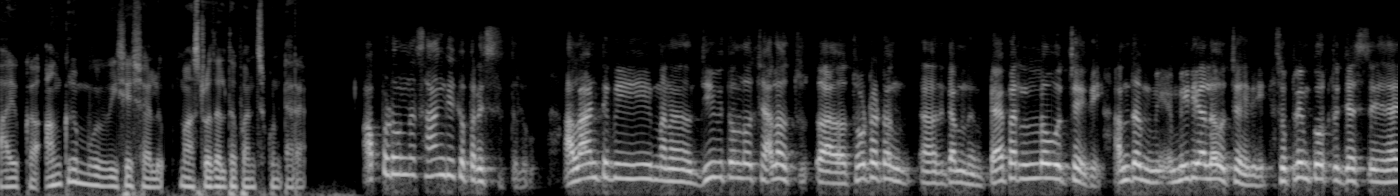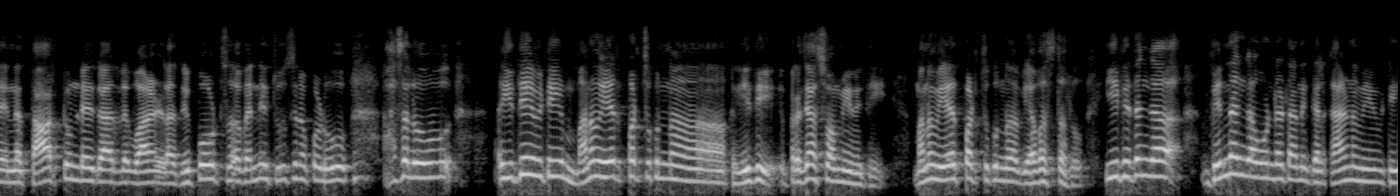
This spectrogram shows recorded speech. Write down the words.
ఆ యొక్క అంకురం మూవీ విశేషాలు మా శ్రోతలతో పంచుకుంటారా? అప్పుడున్న సాంఘిక పరిస్థితులు అలాంటివి మన జీవితంలో చాలా చూడటం గమనం పేపర్లలో వచ్చేవి అంత మీడియాలో వచ్చేవి. సుప్రీంకోర్టు జస్టిస్ అయిన తార్టుండే గారు వాళ్ళ రిపోర్ట్స్ అవన్నీ చూసినప్పుడు అసలు ఇదేమిటి? మనం ఏర్పరచుకున్న ఇది ప్రజాస్వామ్యం ఇది మనం ఏర్పరచుకున్న వ్యవస్థలు ఈ విధంగా భిన్నంగా ఉండటానికి గల కారణం ఏమిటి?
